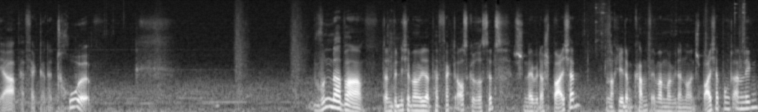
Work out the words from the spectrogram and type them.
Ja, perfekt. Eine Truhe. Wunderbar. Dann bin ich immer wieder perfekt ausgerüstet. Schnell wieder speichern. Nach jedem Kampf immer mal wieder einen neuen Speicherpunkt anlegen.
